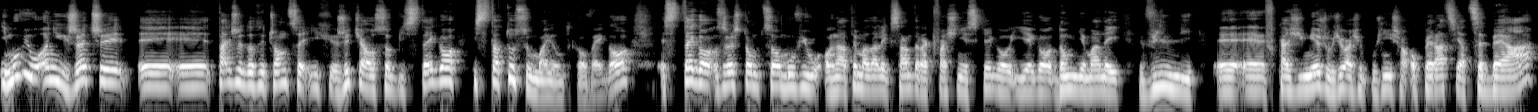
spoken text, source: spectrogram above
i mówił o nich rzeczy y, y, także dotyczące ich życia osobistego i statusu majątkowego. Z tego zresztą, co mówił o, na temat Aleksandra Kwaśniewskiego i jego domniemanej willi y, w Kazimierzu, wzięła się późniejsza operacja CBA.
